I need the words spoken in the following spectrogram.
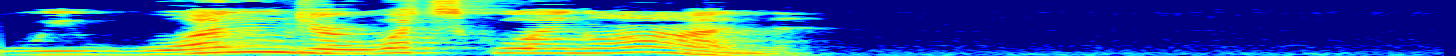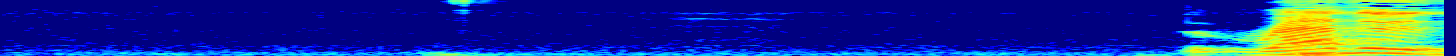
we wonder what's going on. But rather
